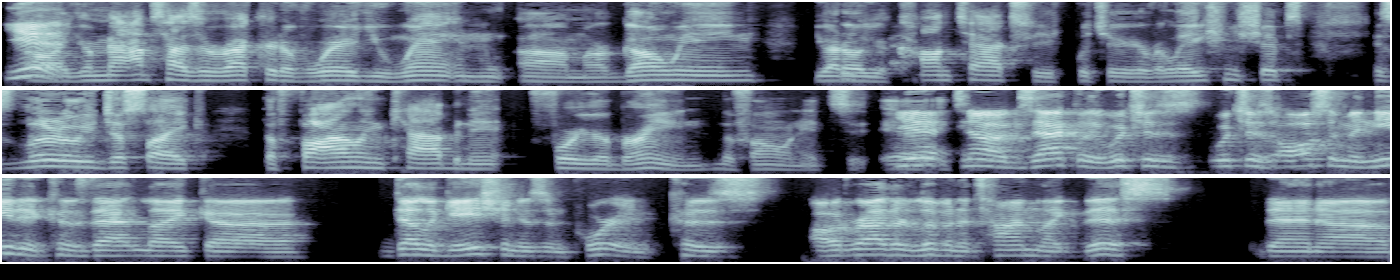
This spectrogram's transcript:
Yeah. uh, your maps has a record of where you went and um, are going. You got all your contacts, which are your relationships. It's literally just like the filing cabinet for your brain, the phone. It's yeah it's, no exactly which is which is awesome and needed because that like uh delegation is important because i would rather live in a time like this than uh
